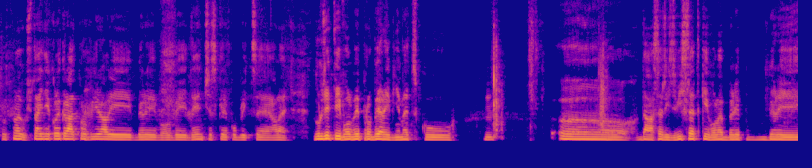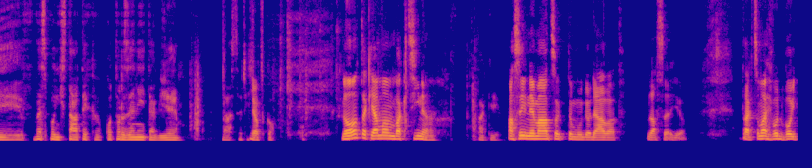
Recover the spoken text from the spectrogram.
To jsme už tady několikrát probírali, byly volby v České republice, ale důležité volby proběhly v Německu. Hm. Uh, dá se říct, výsledky voleb byly, byly ve Spojených státech potvrzeny, takže dá se říct Jo. všecko. No, tak já mám vakcína. Taky. Asi nemá co k tomu dodávat. Zase, jo. Tak co máš od Voj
